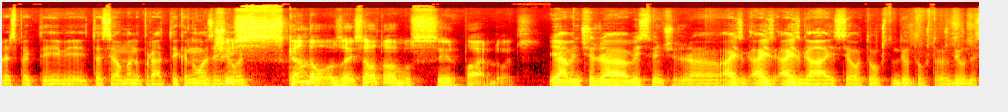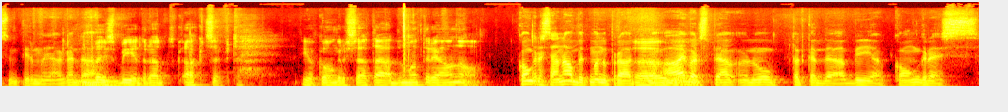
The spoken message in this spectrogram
Respektīvi, tas jau, manuprāt, tika nozīmēts. Šis skandalozais autobuss ir pārdots. Jā, viņš ir, vis, viņš ir aiz, aiz, aizgājis jau 2021. gadā. Bez biedra akcepta, jo kongresā tādu materiālu nav. Kongresā nav, bet, manuprāt, uh, Aivars, nu, tad, kad bija kongress.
